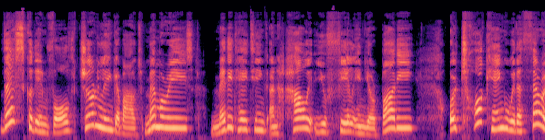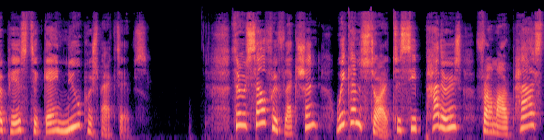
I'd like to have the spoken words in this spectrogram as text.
This could involve journaling about memories, meditating on how you feel in your body, or talking with a therapist to gain new perspectives. Through self-reflection, we can start to see patterns from our past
